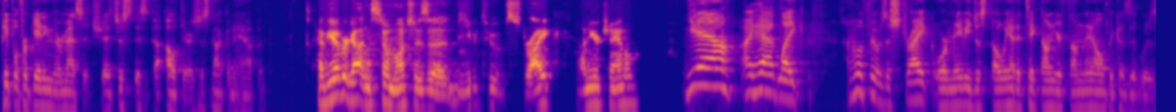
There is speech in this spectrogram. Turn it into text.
people from getting their message. It's just it's uh, out there. It's just not going to happen. Have you ever gotten so much as a YouTube strike on your channel? Yeah, I had like I don't know if it was a strike or maybe just oh we had to take down your thumbnail because it was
